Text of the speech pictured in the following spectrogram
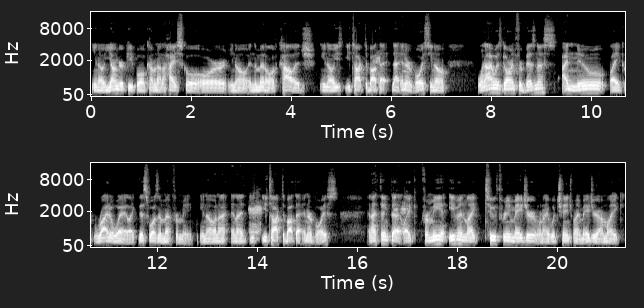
you know, younger people coming out of high school or, you know, in the middle of college, you know, you, you talked about that, that inner voice, you know, when I was going for business, I knew like right away, like this wasn't meant for me, you know, and I, and I, you, Mm. you talked about that inner voice. And I think that like for me, even like two, three major, when I would change my major, I'm like,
